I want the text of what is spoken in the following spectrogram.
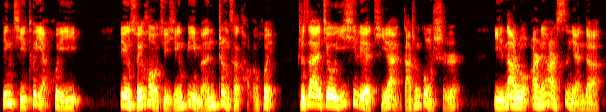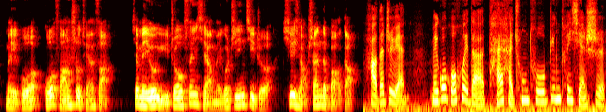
兵棋推演会议，并随后举行闭门政策讨论会，旨在就一系列提案达成共识，以纳入2024年的美国国防授权法。下面由宇宙分享美国之音记者薛小山的报道。好的，志远。美国国会的台海冲突兵推显示，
